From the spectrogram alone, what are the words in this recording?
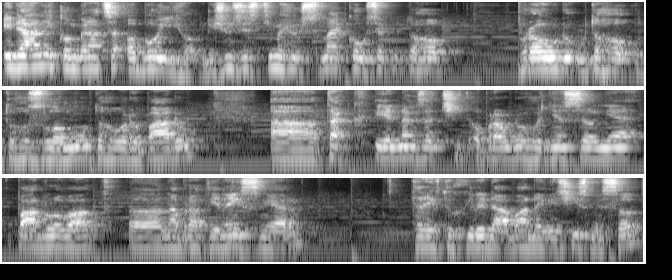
ideální kombinace obojího. Když už zjistíme, že už jsme kousek u toho proudu, u toho, u toho zlomu, toho vodopádu, a tak jednak začít opravdu hodně silně pádlovat, e, nabrat jiný směr, který v tu chvíli dává největší smysl.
